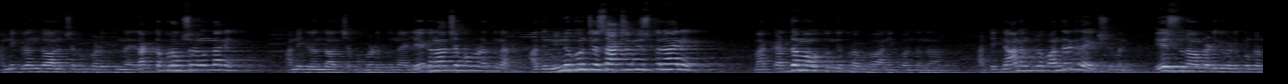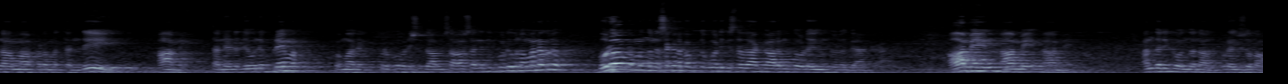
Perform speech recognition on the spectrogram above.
అన్ని గ్రంథాలు చెప్పబడుతున్నాయి. రక్త ప్రోక్షణ ఉందని అన్ని గ్రంథాలు చెప్పబడుతున్నాయి లేఖనాలు చెప్పబడుతున్నాయి. అది నిన్ను గురించి సాక్ష్యం ఇస్తున్నాయని మాకు అర్థమవుతుంది ప్రభు అని వందనాలు. అట్టి జ్ఞానం కృప అందరికీ దయచేయమని ఏసునామని అడిగి పెడుకుంటున్నాం మా పరమ తండ్రి. ఆమె తండ్రి దేవుని ప్రేమ కుమారి కృప పరిశుద్ధ సాహసానికి కూడి ఉన్న మనకును భూలోకమందున సకల భక్త కోడికి సదాకాలం తోడై ఉండును గాక ఆమె ఆమె ఆమె అందరికీ వందనాలు. ప్రైజులా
